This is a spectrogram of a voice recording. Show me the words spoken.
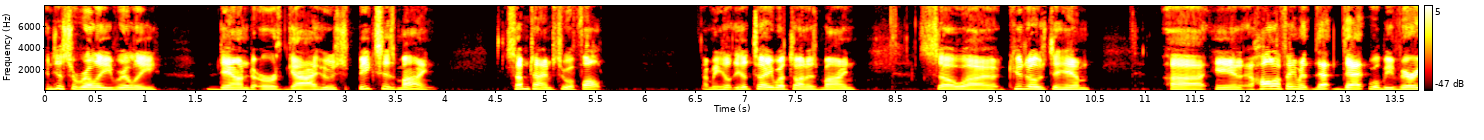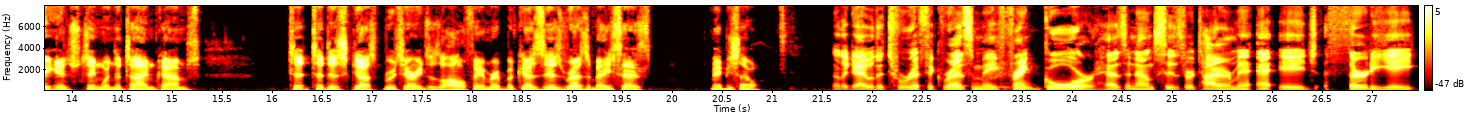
and just a really, really down to earth guy who speaks his mind, sometimes to a fault. I mean, he'll, he'll tell you what's on his mind. So uh, kudos to him. Uh, and Hall of Fame that that will be very interesting when the time comes to to discuss Bruce Arians as a Hall of Famer because his resume says maybe so. Another guy with a terrific resume, Frank Gore, has announced his retirement at age 38.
